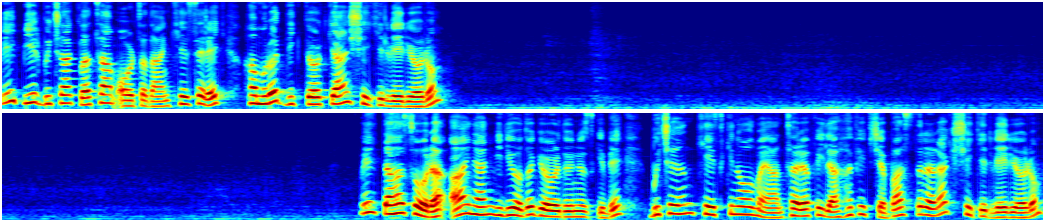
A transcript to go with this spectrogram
Ve bir bıçakla tam ortadan keserek hamura dikdörtgen şekil veriyorum. Ve daha sonra aynen videoda gördüğünüz gibi bıçağın keskin olmayan tarafıyla hafifçe bastırarak şekil veriyorum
